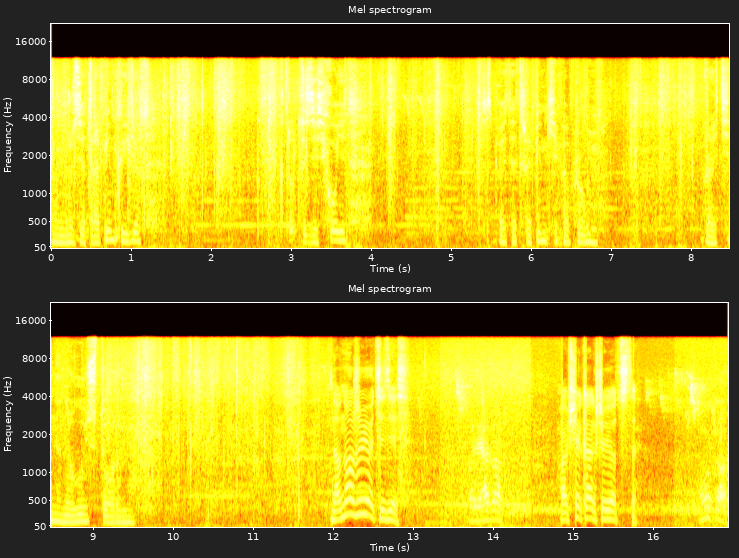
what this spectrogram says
Вон, друзья, тропинка идет. Кто-то здесь ходит. Сейчас по этой тропинке попробуем пройти на другую сторону. Давно живете здесь? Порядок. Вообще как живется-то? Ну как?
